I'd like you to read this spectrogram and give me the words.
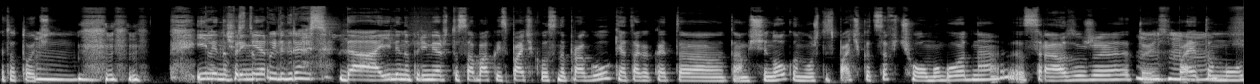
Это точно. Mm. Или, так, например, пыль, грязь. Да, или, например, что собака испачкалась на прогулке, а так как это там щенок, он может испачкаться в чем угодно э, сразу же. То есть, поэтому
